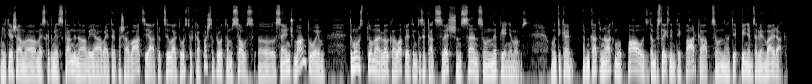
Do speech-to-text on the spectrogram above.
Un, ja tiešām mēs skatāmies Skandināvijā vai tajā pašā Vācijā, tur cilvēki to uztver kā pašsaprotamu savus uh, senču mantojumu, tad mums tomēr vēl kā latvietim tas ir tāds svešs un sens un nepieņemams. Un tikai ar katru nākamo paudzi tam slieksnim tiek pārkāpts un tie, pieņemts arvien vairāk.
